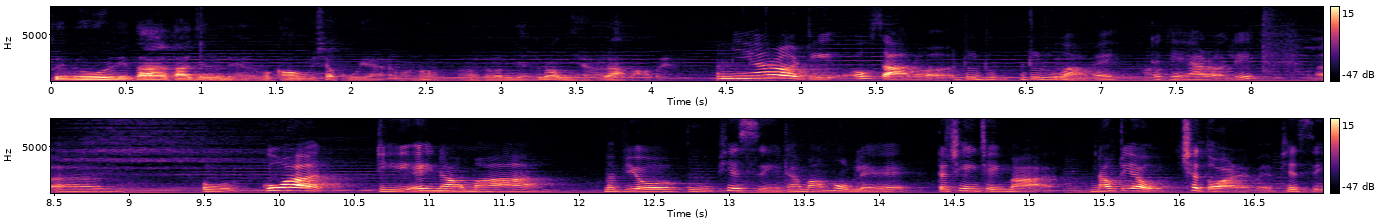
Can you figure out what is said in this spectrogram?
ဆွေမျိုးတွေတားတားချင်းနေလည်းမကောင်းဘူးရှက်ကိုရတယ်ပေါ့နော်အဲ့တော့ကျွန်တော်မြင်ကျွန်တော်မြင်အဲ့ဒါပါပဲအမြင်ကတော့ဒီဥစ္စာတော့အတူတူအတူတူပါပဲတကယ်ကတော့လေအမ်ဟိုကိုက ဒီအိမ်အောင်မှာမပျော်ဘူးဖြစ်စေဒါမှမဟုတ်လေတစ်ချိန်ချိန်မှာနောက်တစ်ယောက်ချစ်သွားတယ်ပဲဖြစ်စေ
